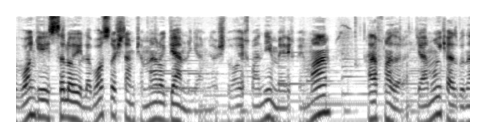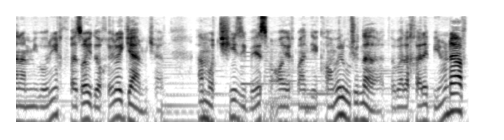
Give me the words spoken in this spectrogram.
و وانگی سلای لباس داشتم که من را گرم نگه می داشت و آیخبندی مریخ پیما هم حرف ندارد. گرمایی که از بدنم میگریخت فضای داخلی را گرم می‌کرد. اما چیزی به اسم آیخبندی کامل وجود ندارد و بالاخره بیرون رفت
